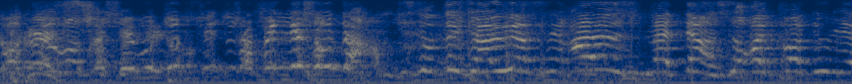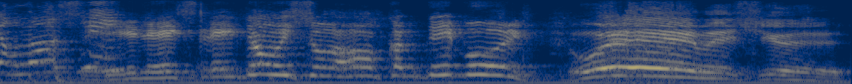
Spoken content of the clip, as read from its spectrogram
Rentrez chez vous tout de suite, j'appelle les gendarmes Ils ont déjà eu affaire à eux ce matin, ça aurait pas dû les relancer Et laisse les dents, ils sont ronds comme des boules Oui, monsieur.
